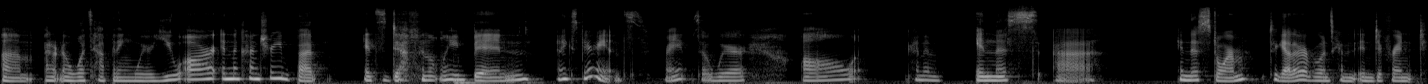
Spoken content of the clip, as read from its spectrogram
um, I don't know what's happening where you are in the country, but it's definitely been an experience, right? So we're all kind of in this uh, in this storm together. Everyone's kind of in different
